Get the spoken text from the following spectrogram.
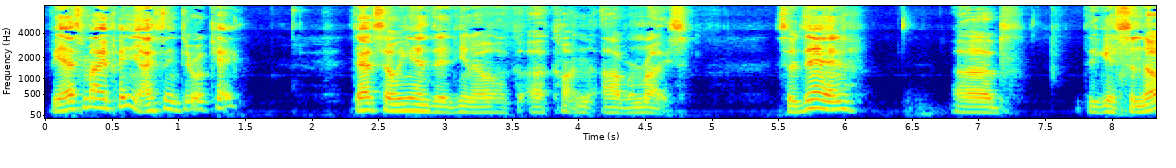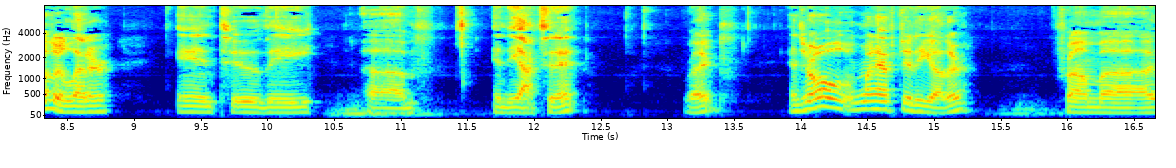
If you ask my opinion, I think they're okay. That's how he ended, you know, a cotton Avram Rice. So then, uh, he gets another letter into the um, in the Occident, right? And they're all one after the other from uh,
